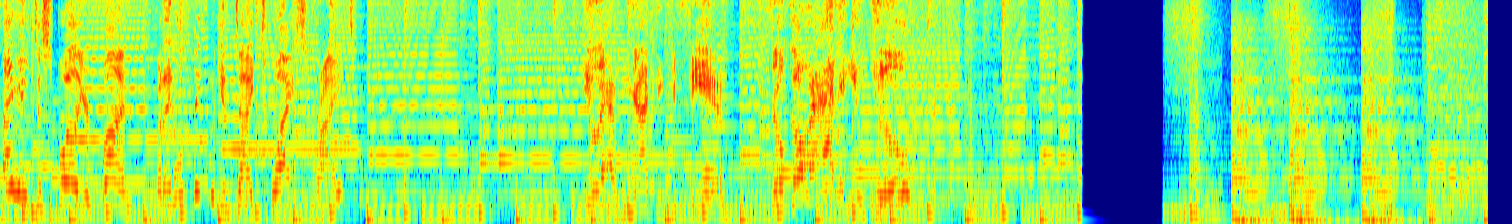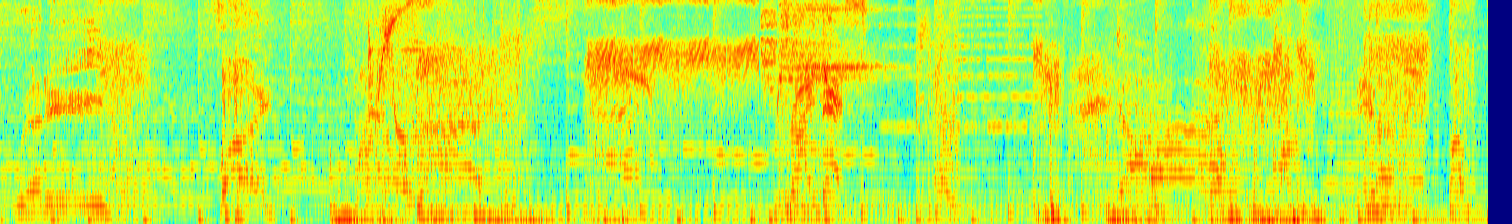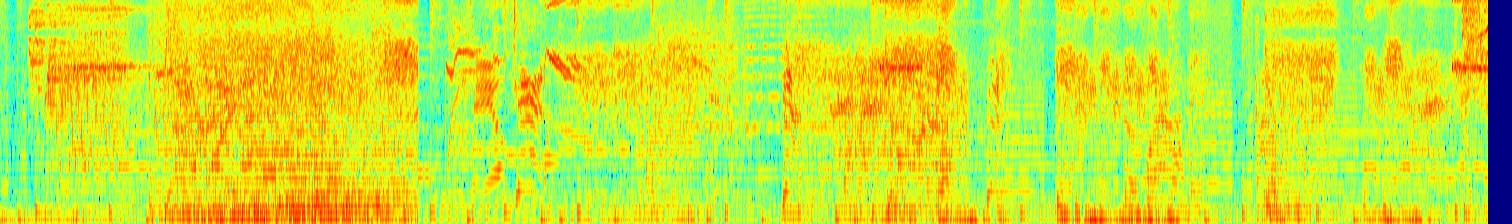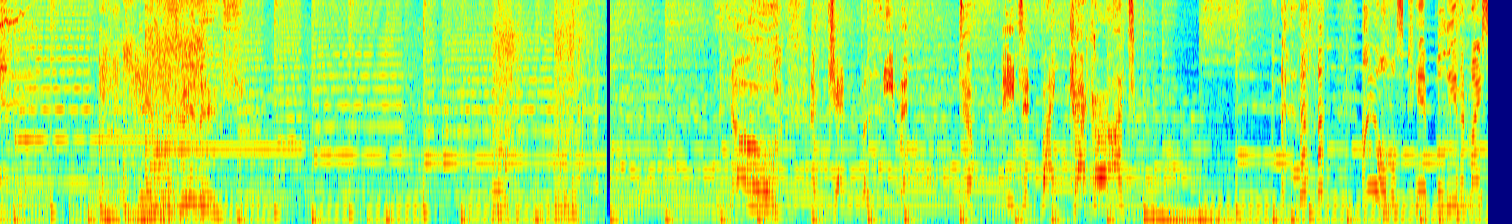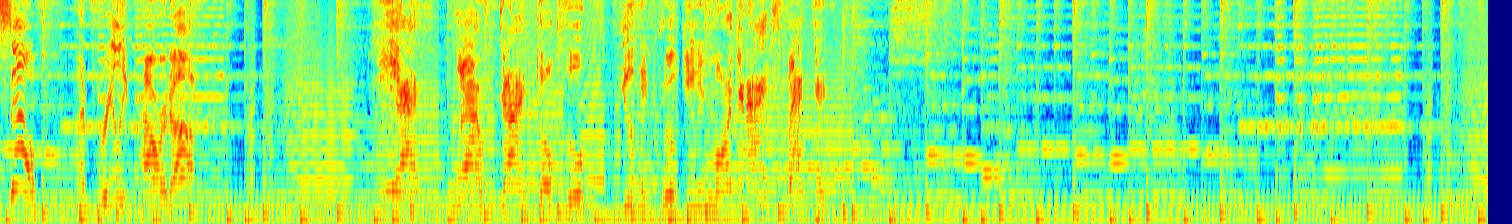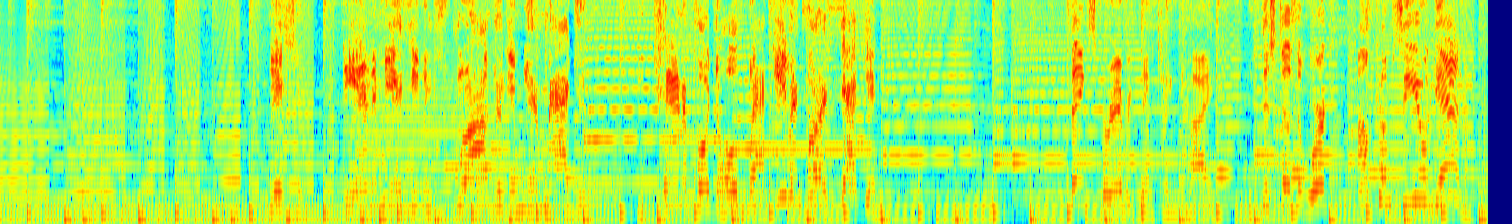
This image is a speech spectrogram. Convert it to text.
I hate to spoil your fun, but I don't think we can die twice, right? You have nothing to fear, so go at it, you two! By Kakarot! I almost can't believe it myself. I've really powered up. Yes! Well done, Goku! You've improved even more than I expected! Listen, the enemy is even stronger than we imagined. You can't afford to hold back even for a second! Thanks for everything, King Kai. If this doesn't work, I'll come see you again.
